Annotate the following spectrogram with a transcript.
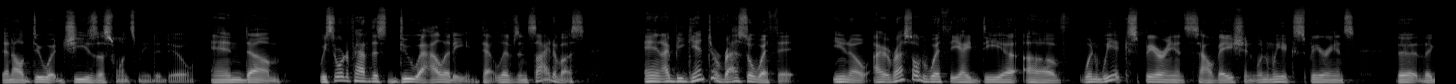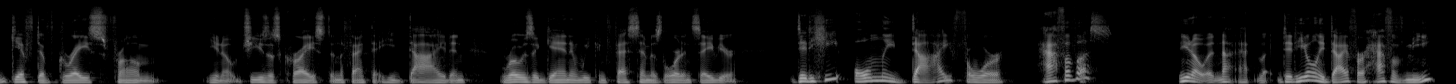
then I'll do what Jesus wants me to do. And um, we sort of have this duality that lives inside of us. And I began to wrestle with it you know, I wrestled with the idea of when we experience salvation, when we experience the the gift of grace from, you know, Jesus Christ and the fact that he died and rose again and we confess him as Lord and Savior. Did he only die for half of us? You know, not did he only die for half of me?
